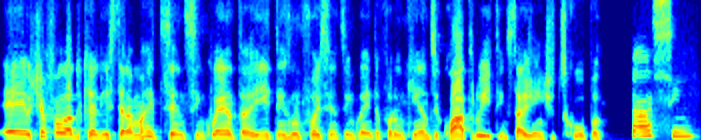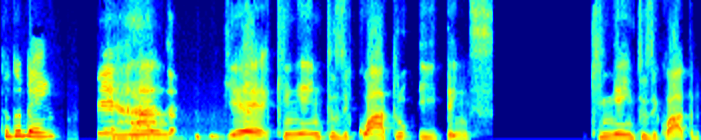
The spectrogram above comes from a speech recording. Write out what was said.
É, eu tinha falado que a lista era mais de 150 itens, não foi 150, foram 504 itens, tá, gente? Desculpa. Ah, sim, tudo bem. Errado. Que é 504 itens. 504.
